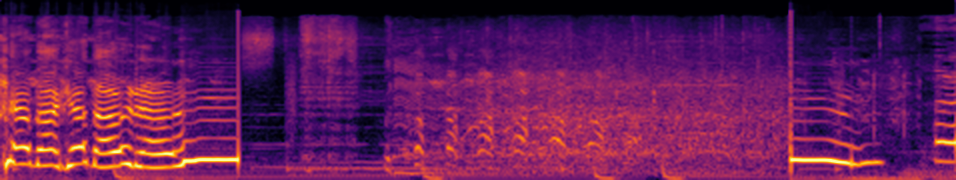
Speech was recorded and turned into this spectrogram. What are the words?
খেদা খেদা ওটা Ha!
